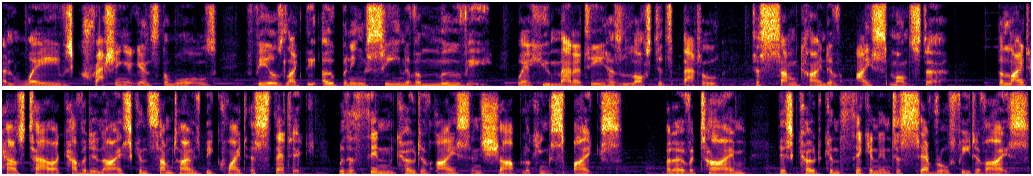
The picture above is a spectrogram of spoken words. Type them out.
and waves crashing against the walls, feels like the opening scene of a movie where humanity has lost its battle to some kind of ice monster. The lighthouse tower covered in ice can sometimes be quite aesthetic, with a thin coat of ice and sharp-looking spikes. But over time, this coat can thicken into several feet of ice,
